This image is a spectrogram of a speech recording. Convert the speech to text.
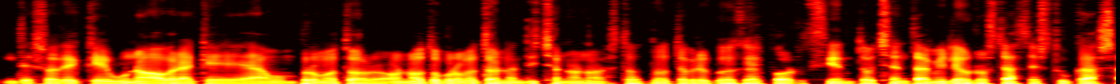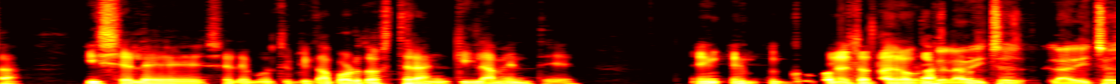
de, eso de que una obra que a un promotor o a un autopromotor le han dicho, no, no, esto no te preocupes, por 180.000 euros te haces tu casa y se le, se le multiplica por dos tranquilamente, ¿eh? En, en, con el total de los Porque. Le ha dicho, le ha dicho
